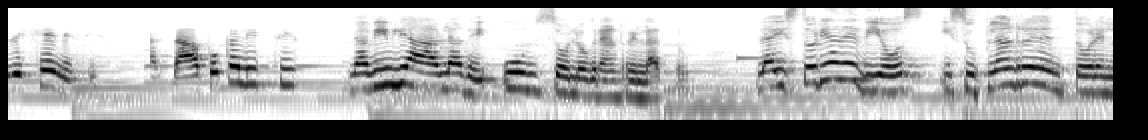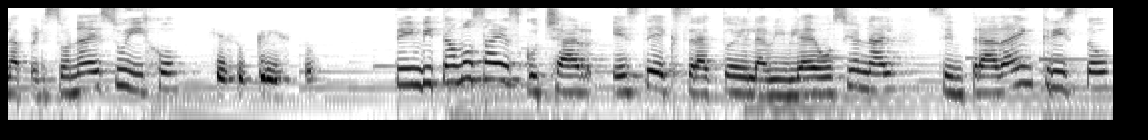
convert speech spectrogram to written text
Desde Génesis hasta Apocalipsis, la Biblia habla de un solo gran relato. La historia de Dios y su plan redentor en la persona de su Hijo, Jesucristo. Te invitamos a escuchar este extracto de la Biblia devocional centrada en Cristo,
